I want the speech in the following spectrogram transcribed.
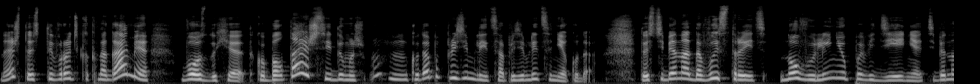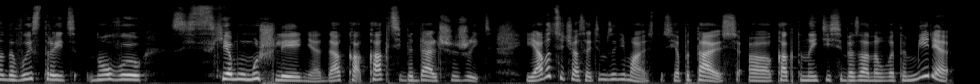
знаешь, то есть ты вроде как ногами в воздухе такой болтаешься и думаешь, угу, куда бы приземлиться, а приземлиться некуда. То есть тебе надо выстроить новую линию поведения, тебе надо выстроить новую схему мышления, да, как, как тебе дальше жить. И я вот сейчас этим занимаюсь, то есть я пытаюсь э, как-то найти себя заново в этом мире,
